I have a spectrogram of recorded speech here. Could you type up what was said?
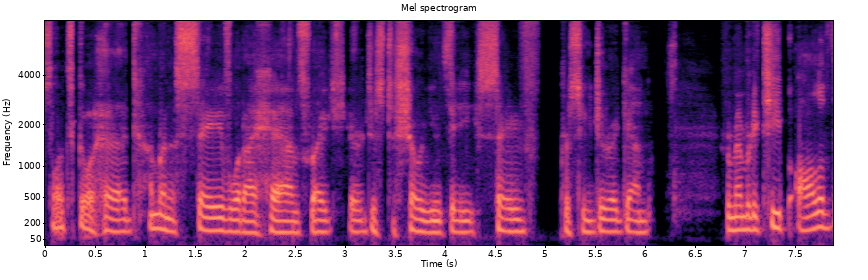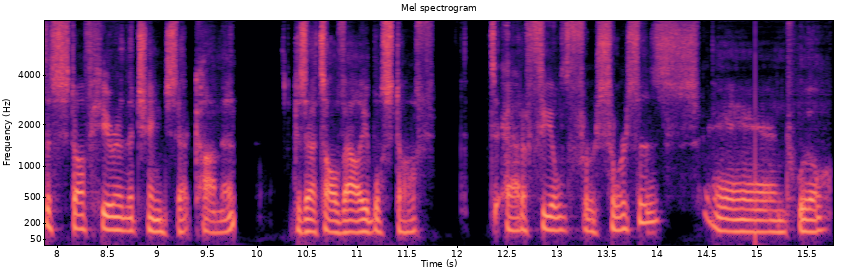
So let's go ahead. I'm going to save what I have right here just to show you the save procedure again. Remember to keep all of the stuff here in the change set comment because that's all valuable stuff. To add a field for sources and we'll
